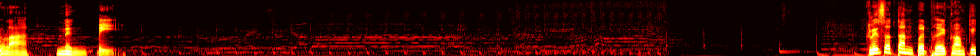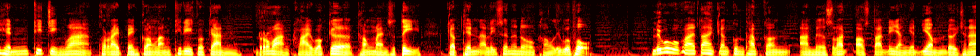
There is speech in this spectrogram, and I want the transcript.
เวลา 1 ปี คริสตันเปิดเผยความคิดเห็นที่จริงว่าใครเป็นกองหลังที่ดีกว่ากัน ระหว่างคลายวอลเกอร์ของแมนซิตี้กับเทนอเล็กซานโนของลิเวอร์พูลลิเวอร์พูลภายใต้การกุมทัพของอาร์เนอร์สลัดออกสตาร์ทได้อย่างยอดเยี่ยม โดยชนะ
